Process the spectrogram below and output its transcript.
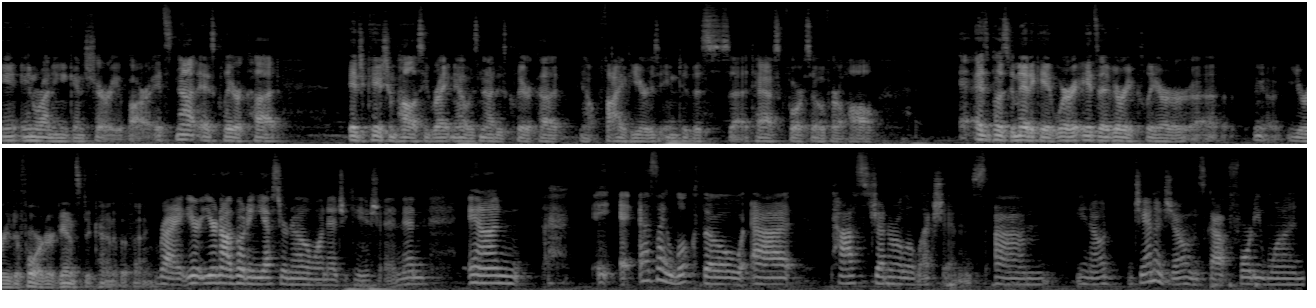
in, in running against Sherry Barr? It's not as clear cut. Education policy right now is not as clear cut. You know, five years into this uh, task force overhaul, as opposed to Medicaid, where it's a very clear. Uh, you know, you're either for it or against it, kind of a thing. Right. You're, you're not voting yes or no on education. And and as I look though at past general elections, um, you know, Jana Jones got 41,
